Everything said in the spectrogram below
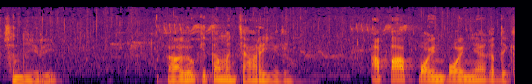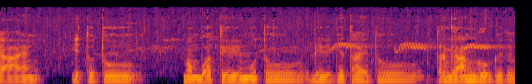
sendiri. Lalu kita mencari gitu. Apa poin-poinnya ketika yang itu tuh membuat dirimu tuh diri kita itu terganggu gitu.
